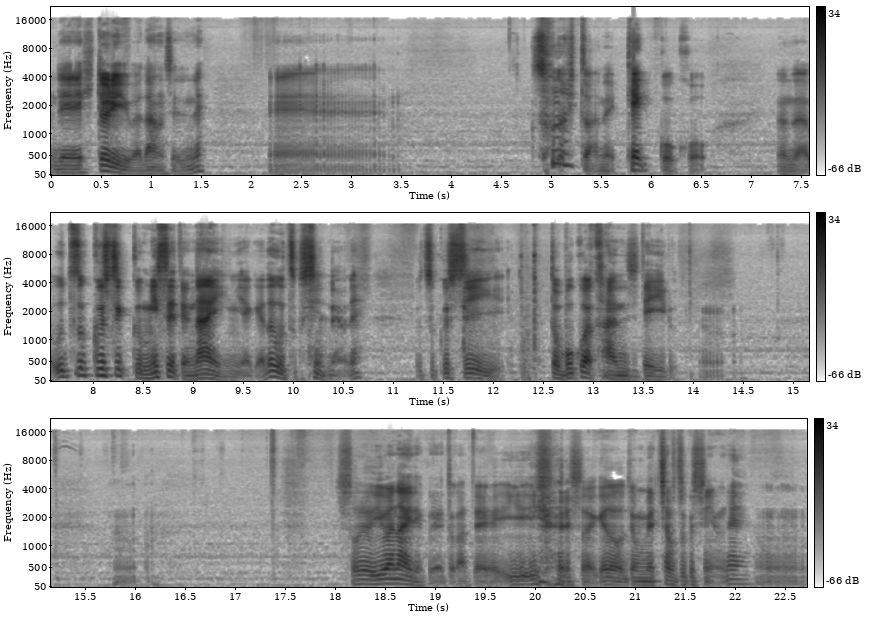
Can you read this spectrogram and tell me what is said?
で一人は男性でね、えー、その人はね結構こうなんだ美しく見せてないんやけど美しいんだよね美しいと僕は感じている。それを言わないでくれとかって 言う人だけどでもめっちゃ美しいよね。うん、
